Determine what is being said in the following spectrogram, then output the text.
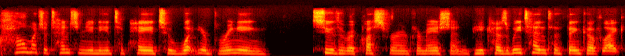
how much attention you need to pay to what you're bringing to the request for information because we tend to think of like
